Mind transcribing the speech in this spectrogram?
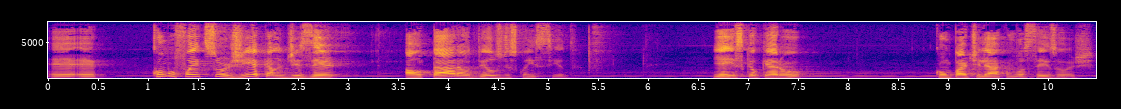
é, é, como foi que surgia aquela dizer altar ao Deus desconhecido? E é isso que eu quero compartilhar com vocês hoje.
